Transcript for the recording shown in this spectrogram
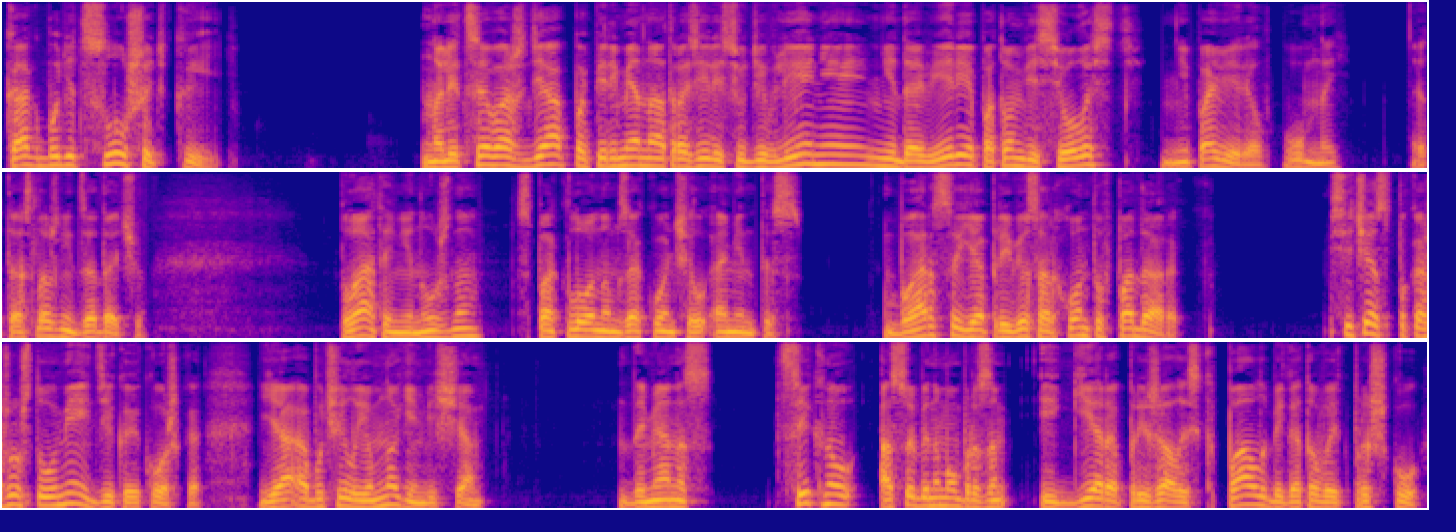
как будет слушать Кый. На лице вождя попеременно отразились удивление, недоверие, потом веселость. Не поверил. Умный. Это осложнит задачу. Платы не нужно. С поклоном закончил Аминтес. Барса я привез Архонту в подарок. Сейчас покажу, что умеет дикая кошка. Я обучил ее многим вещам. Демианос цикнул особенным образом, и Гера прижалась к палубе, готовая к прыжку.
